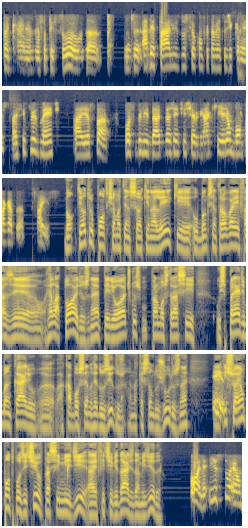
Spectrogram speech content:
bancárias dessa pessoa ou da, a detalhes do seu comportamento de crédito, mas simplesmente a essa possibilidade da gente enxergar que ele é um bom pagador. Só isso. Bom, tem outro ponto que chama atenção aqui na lei, que o Banco Central vai fazer relatórios né, periódicos para mostrar se o spread bancário uh, acabou sendo reduzido na questão dos juros, né? É, isso, isso é um ponto positivo para se medir a efetividade da medida? Olha, isso é um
